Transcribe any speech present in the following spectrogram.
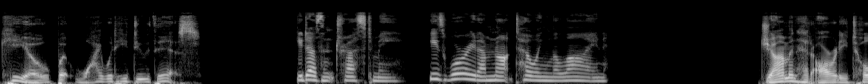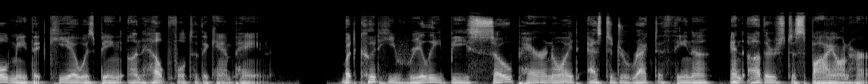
Kio, but why would he do this? He doesn't trust me. He's worried I'm not toeing the line. Jamin had already told me that Kio was being unhelpful to the campaign. But could he really be so paranoid as to direct Athena and others to spy on her?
